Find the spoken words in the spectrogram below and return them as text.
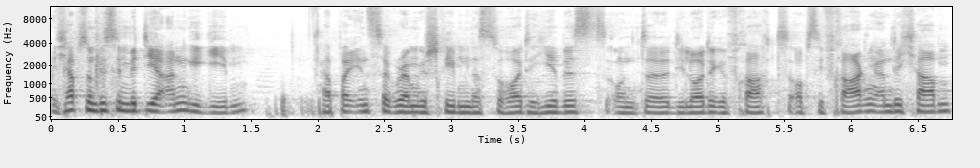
Ich habe so ein bisschen mit dir angegeben, habe bei Instagram geschrieben, dass du heute hier bist und äh, die Leute gefragt, ob sie Fragen an dich haben.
